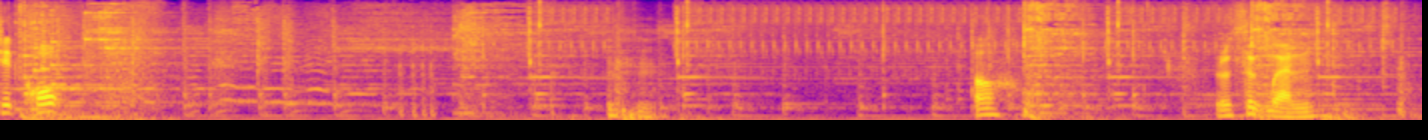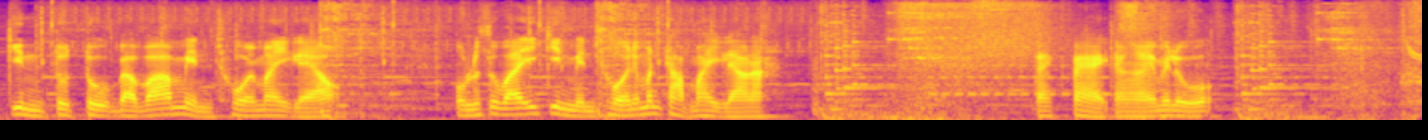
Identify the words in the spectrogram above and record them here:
ช็ดโคกอื้อหือโอ้โหรู้สึกเหมือนกลิ่นตุตุๆแบบว่าเหม็นโชยมาอีกแล้ว ผมรู้สึกว่าไอ้กลิ่นเหม็นโชยนี่มันกลับมาอีกแล้วนะแปลกๆยังไงไม่รู้เอ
